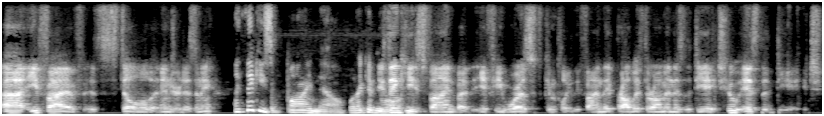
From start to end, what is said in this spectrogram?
Uh, E5 is still a little bit injured, isn't he? I think he's fine now, but I could be You wrong. think he's fine, but if he was completely fine, they'd probably throw him in as the DH. Who is the DH?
